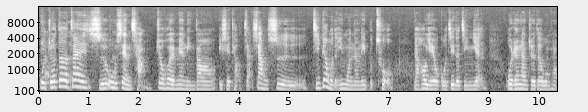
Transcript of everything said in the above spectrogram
我觉得在实务现场就会面临到一些挑战，像是即便我的英文能力不错，然后也有国际的经验，我仍然觉得文化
